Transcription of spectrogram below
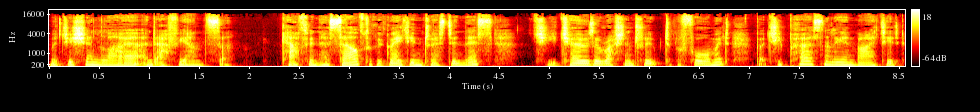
Magician, Liar, and Affiancer. Catherine herself took a great interest in this. She chose a Russian troupe to perform it, but she personally invited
